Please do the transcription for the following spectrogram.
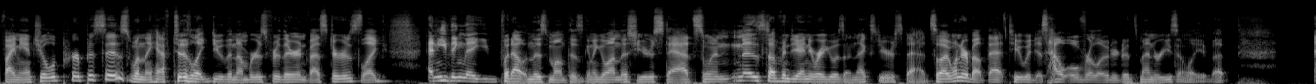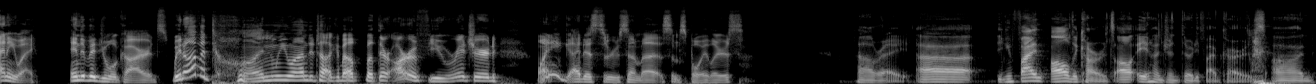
financial purposes when they have to like do the numbers for their investors. Like anything they put out in this month is going to go on this year's stats when stuff in January goes on next year's stats. So I wonder about that too, with just how overloaded it's been recently. But anyway, individual cards. We don't have a ton we wanted to talk about, but there are a few. Richard, why don't you guide us through some uh, some spoilers? All right. Uh, you can find all the cards, all 835 cards, on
